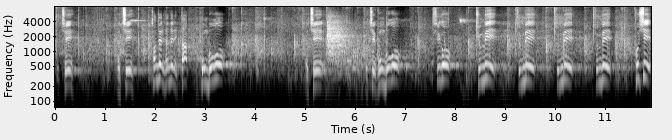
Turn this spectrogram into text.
그렇지. 그렇지. 천천히, 천천히. 딱, 공 보고. 그렇지. 그렇지. 공 보고. 치고. 준비, 준비, 준비, 준비. 푸시.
